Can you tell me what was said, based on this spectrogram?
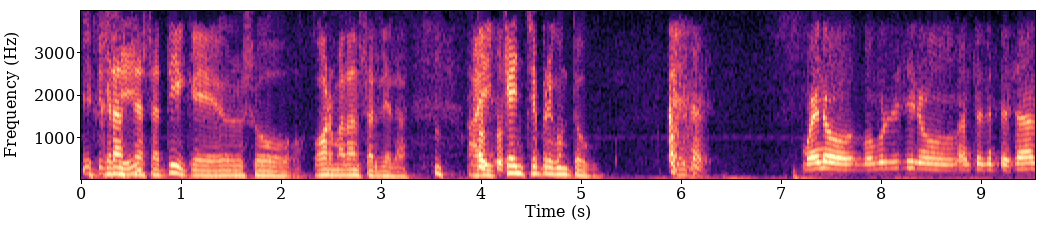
Gracias sí. a ti que eres o, o arma danzas dela. hai quen che preguntou? bueno, vamos dicir un, antes de empezar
